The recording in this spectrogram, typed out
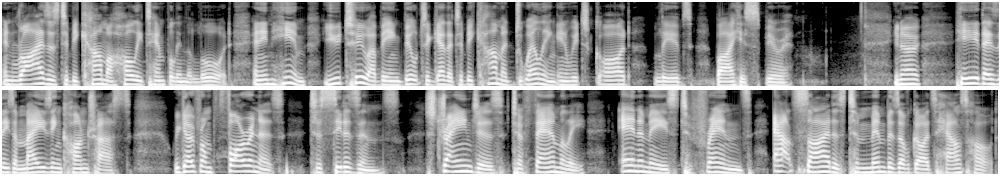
and rises to become a holy temple in the Lord. And in him, you too are being built together to become a dwelling in which God lives by his Spirit. You know, here there's these amazing contrasts. We go from foreigners to citizens, strangers to family, enemies to friends, outsiders to members of God's household.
